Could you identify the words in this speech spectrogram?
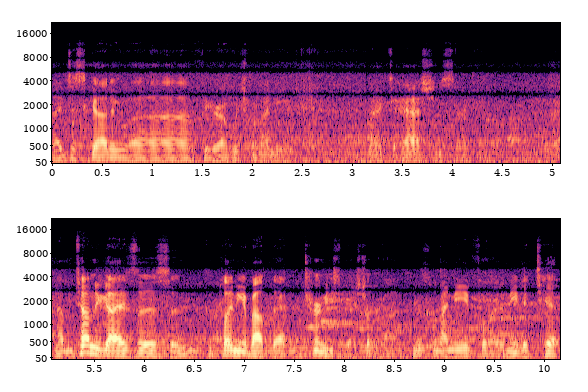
I just got to uh, figure out which one I need. Back to Ash in a sec. And I've been telling you guys this and complaining about that tourney special rod. Here's what I need for it. I need a tip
